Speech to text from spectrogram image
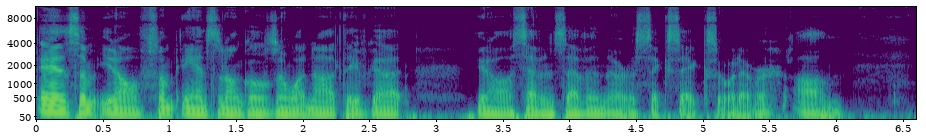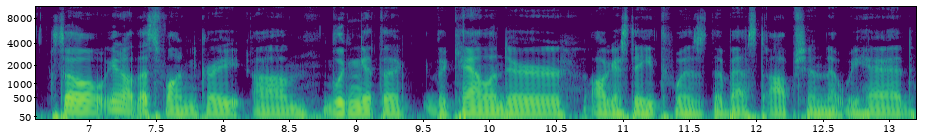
and some you know some aunts and uncles and whatnot they've got you know a seven seven or a six six or whatever um, so you know that's fun great. Um, looking at the the calendar august 8th was the best option that we had.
